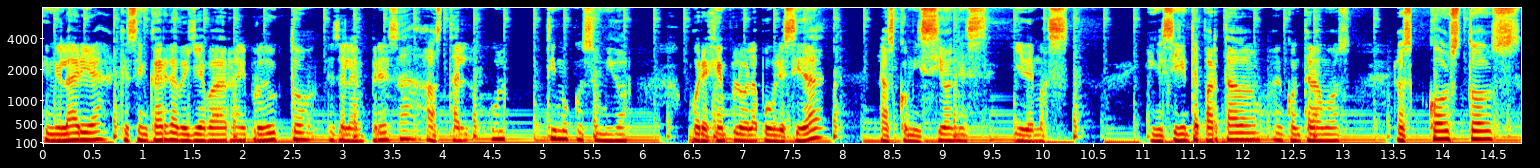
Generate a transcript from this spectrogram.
en el área que se encarga de llevar el producto desde la empresa hasta el último consumidor. Por ejemplo, la publicidad, las comisiones y demás. En el siguiente apartado encontramos los costos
